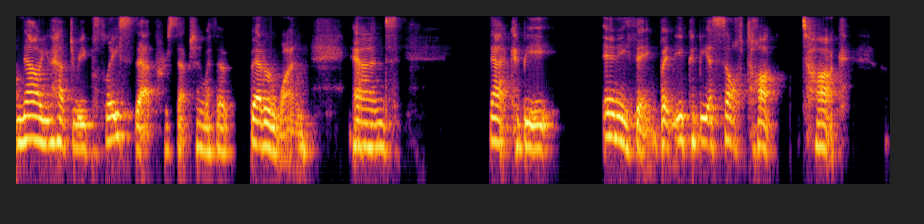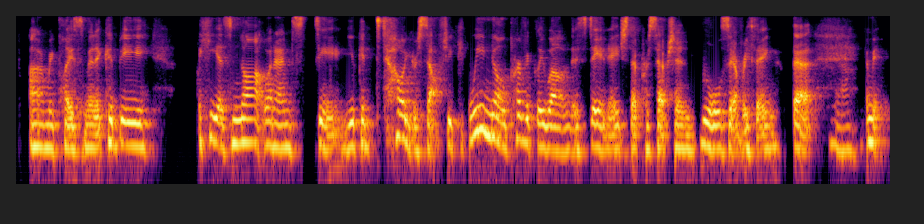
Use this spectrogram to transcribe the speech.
now you have to replace that perception with a better one. And that could be anything, but it could be a self talk talk um, replacement. It could be he is not what I'm seeing. You can tell yourself. You can, we know perfectly well in this day and age that perception rules everything. That yeah. I mean,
